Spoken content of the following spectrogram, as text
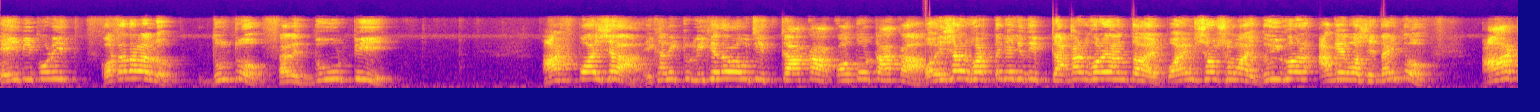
এই বিপরীত কটা দাঁড়াল? দুটো। তাহলে দুটি। আট পয়সা। এখানে একটু লিখে দেওয়া উচিত, টাকা, কত টাকা? পয়সার ঘর থেকে যদি টাকার ঘরে আনতে হয়, পয়েন্ট সব সময় দুই ঘর আগে বসে, তাই তো? আট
